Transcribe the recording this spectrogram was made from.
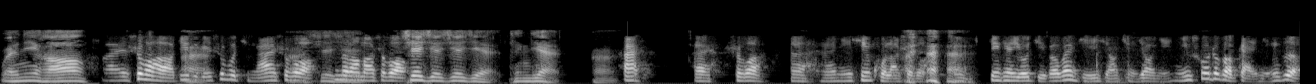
喂，你好，哎，师傅好，弟子哎给师傅请安，师傅啊谢谢听得到吗？师傅，谢谢谢谢，听见，嗯，哎哎，师傅，哎哎，您辛苦了，师傅。嗯，今天有几个问题想请教您。您说这个改名字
